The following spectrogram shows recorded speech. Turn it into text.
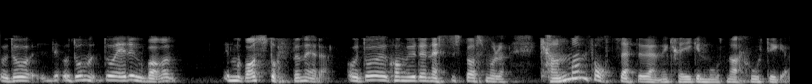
Og da er det jo bare vi må bare stoppe med det. Og da kommer jo det neste spørsmålet. Kan man fortsette denne krigen mot narkotika?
